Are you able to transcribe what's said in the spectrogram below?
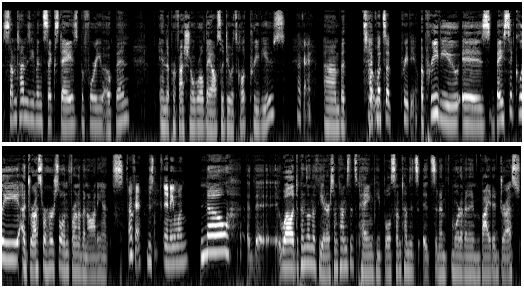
sometimes even six days before you open. In the professional world, they also do what's called previews. Okay. Um, but what's a preview? a preview is basically a dress rehearsal in front of an audience. Okay. Just anyone. No, th- well, it depends on the theater. Sometimes it's paying people. Sometimes it's it's an more of an invited dress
